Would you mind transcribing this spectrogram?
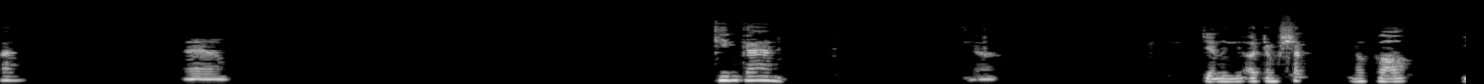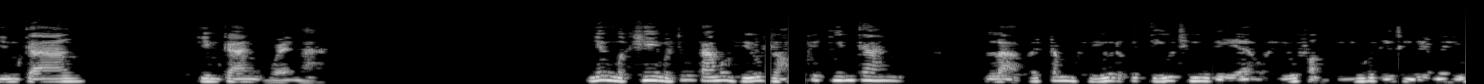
khăn. À. kim can à cho nên ở trong sách nó có kim cang kim cang huệ mạng nhưng mà khi mà chúng ta muốn hiểu rõ cái kim cang là phải trong hiểu được cái tiểu thiên địa và hiểu phần hiểu cái tiểu thiên địa mới hiểu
